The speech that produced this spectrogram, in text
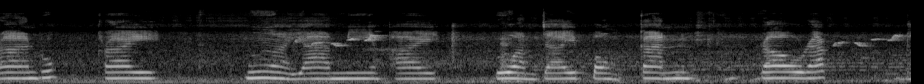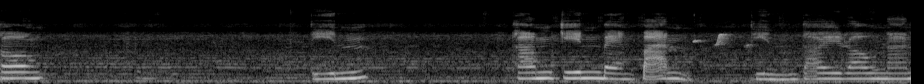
รานรุกใคร เมื่อยามมีภัย ร่วมใจป้องกัน เรารักทองตินทำกินแบ่งปัน ถิ่นไทยเรานั้น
